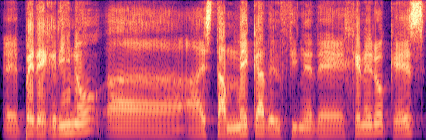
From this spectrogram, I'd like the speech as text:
eh, peregrino a, esta meca del cine de género que es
